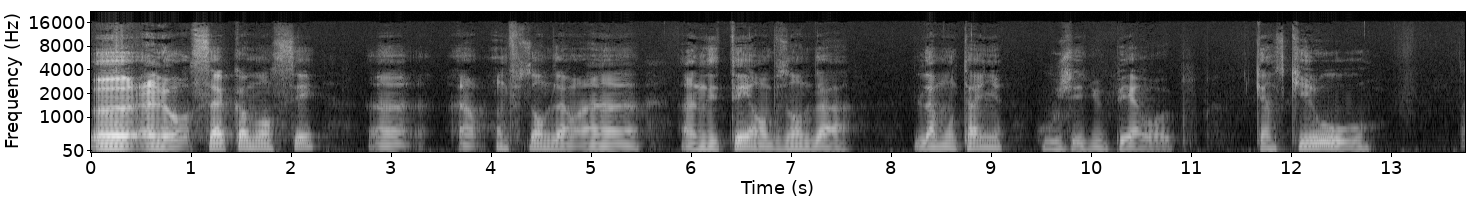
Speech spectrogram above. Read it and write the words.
Alors ça a commencé en faisant de la, un été en faisant de la la montagne où j'ai dû perdre 15 kilos. Ah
